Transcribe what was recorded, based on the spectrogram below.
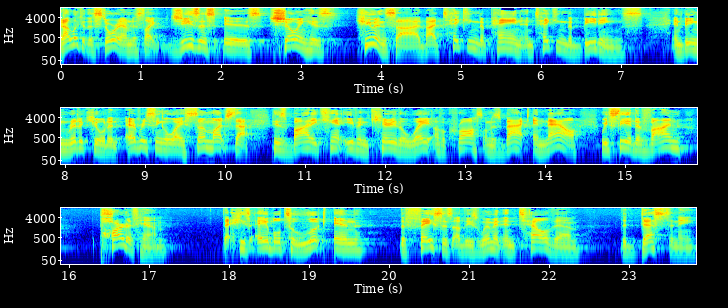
And I look at this story, I'm just like, Jesus is showing his human side by taking the pain and taking the beatings and being ridiculed in every single way, so much that his body can't even carry the weight of a cross on his back. And now we see a divine part of him that he's able to look in the faces of these women and tell them the destiny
